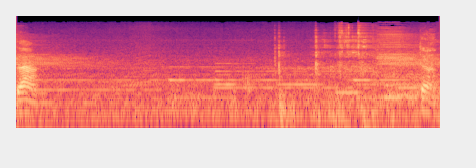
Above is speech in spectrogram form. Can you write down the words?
ça. Done.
